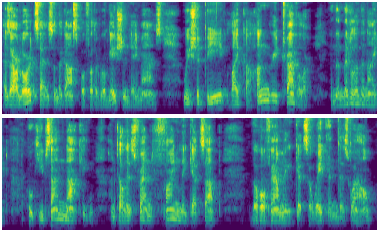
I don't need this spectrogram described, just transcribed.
As our Lord says in the Gospel for the Rogation Day Mass, we should be like a hungry traveler in the middle of the night who keeps on knocking until his friend finally gets up. The whole family gets awakened as well,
